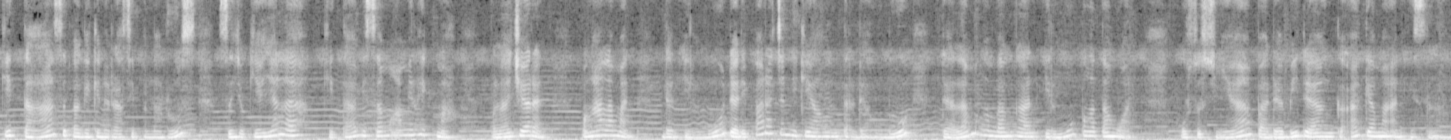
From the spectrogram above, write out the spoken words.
kita sebagai generasi penerus seyogyanya lah kita bisa mengambil hikmah, pelajaran, pengalaman, dan ilmu dari para cendekiawan terdahulu dalam mengembangkan ilmu pengetahuan, khususnya pada bidang keagamaan Islam.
